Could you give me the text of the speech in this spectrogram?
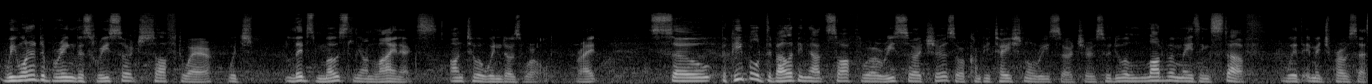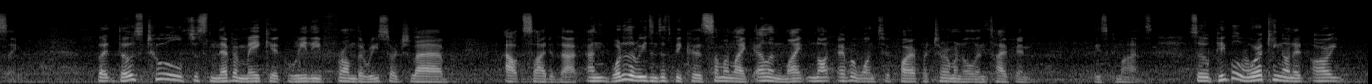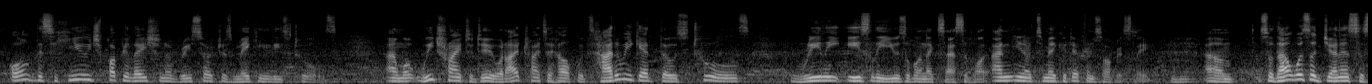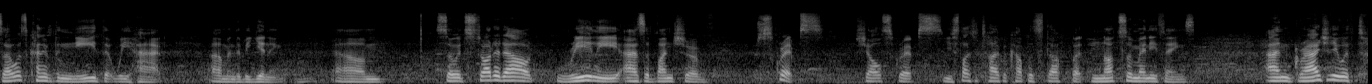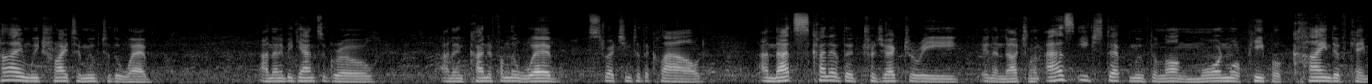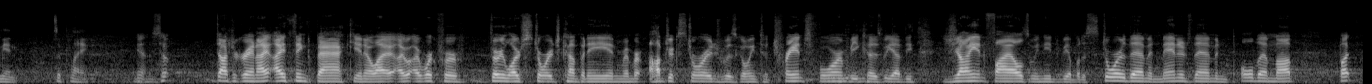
we wanted to bring this research software, which lives mostly on Linux, onto a Windows world, right? So the people developing that software are researchers or computational researchers who do a lot of amazing stuff with image processing. But those tools just never make it really from the research lab outside of that. And one of the reasons is because someone like Ellen might not ever want to fire up a terminal and type in these commands. So people working on it are all this huge population of researchers making these tools. And what we try to do, what I try to help with, is how do we get those tools really easily usable and accessible, and you know, to make a difference, obviously. Mm -hmm. um, so that was a genesis, that was kind of the need that we had um, in the beginning. Mm. Um, so it started out really as a bunch of scripts, shell scripts. You start to type a couple of stuff, but not so many things. And gradually with time, we tried to move to the web, and then it began to grow, and then kind of from the web, stretching to the cloud, and that's kind of the trajectory in a nutshell. And as each step moved along, more and more people kind of came in to play. Yeah, so Dr. Grant, I, I think back, you know, I, I work for very large storage company and remember object storage was going to transform mm -hmm. because we have these giant files, we need to be able to store them and manage them and pull them up. But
